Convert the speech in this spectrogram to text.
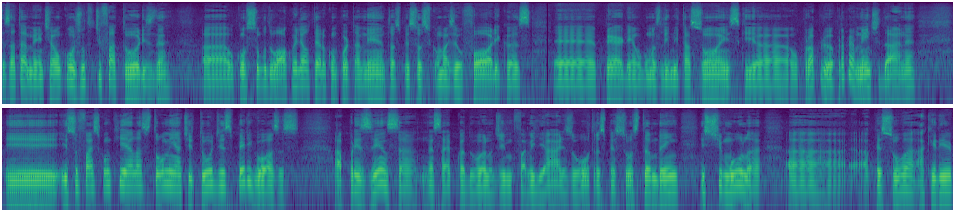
Exatamente, é um conjunto de fatores, né? Uh, o consumo do álcool ele altera o comportamento, as pessoas ficam mais eufóricas, é, perdem algumas limitações que a, o próprio, a própria mente dá, né? E isso faz com que elas tomem atitudes perigosas. A presença nessa época do ano de familiares ou outras pessoas também estimula a, a pessoa a querer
